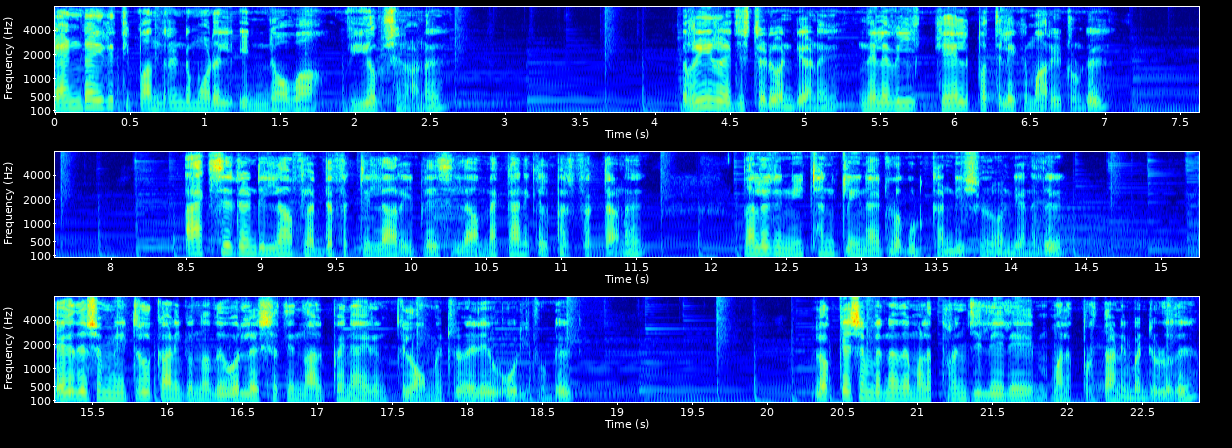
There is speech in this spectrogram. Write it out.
രണ്ടായിരത്തി പന്ത്രണ്ട് മോഡൽ ഇന്നോവ വി ഓപ്ഷൻ ആണ്. റീ രജിസ്റ്റേർഡ് വണ്ടിയാണ്. നിലവിൽ കെ എൽ പത്തിലേക്ക് മാറിയിട്ടുണ്ട്. ആക്സിഡന്റ് ഇല്ല ഫ്ലഡ് എഫക്റ്റ് ഇല്ല റീപ്ലേസ് ഇല്ല മെക്കാനിക്കൽ പെർഫെക്റ്റ് ആണ്. നല്ലൊരു നീറ്റ് ആൻഡ് ക്ലീൻ ആയിട്ടുള്ള ഗുഡ് കണ്ടീഷനുള്ള വണ്ടിയാണിത്. ഏകദേശം മീറ്ററിൽ കാണിക്കുന്നത് ഒരു ലക്ഷത്തി നാൽപ്പതിനായിരം കിലോമീറ്റർ വരെ ഓടിയിട്ടുണ്ട്. ലൊക്കേഷൻ വരുന്നത് മലപ്പുറം ജില്ലയിലെ മലപ്പുറത്താണ് ഈ വണ്ടിയുള്ളത്.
